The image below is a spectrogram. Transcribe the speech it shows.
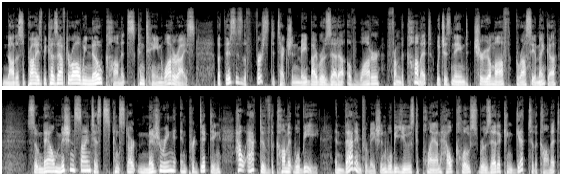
not a surprise because, after all, we know comets contain water ice. But this is the first detection made by Rosetta of water from the comet, which is named Churyumov-Gerasimenko. So now mission scientists can start measuring and predicting how active the comet will be and that information will be used to plan how close Rosetta can get to the comet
